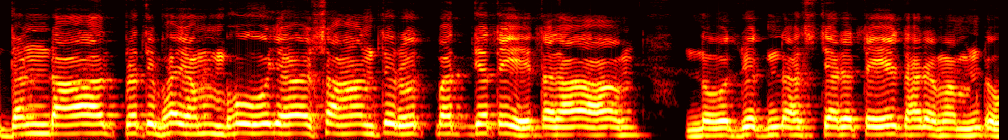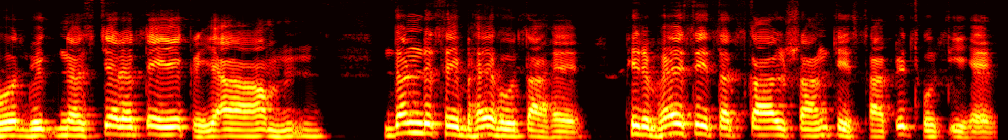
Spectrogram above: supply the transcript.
दंडात प्रतिभयम भूय शांतिरुत्पद्यते तदा। नोद्विघ्नश्चरते धर्मम नोद्विघ्नश्चरते क्रिया दंड से भय होता है, फिर भय से तत्काल शांति स्थापित होती है।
